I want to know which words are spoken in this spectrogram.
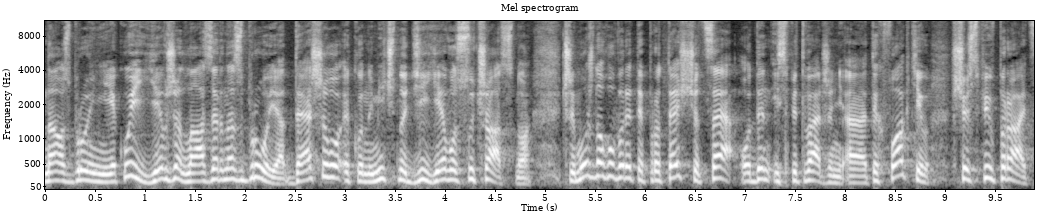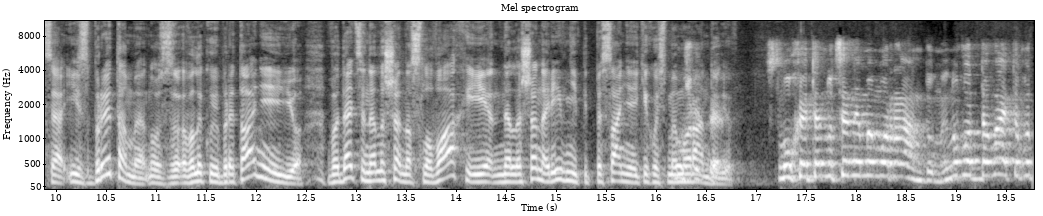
на озброєнні якої є вже лазерна зброя, дешево, економічно, дієво, сучасно. Чи можна говорити про те, що це один із підтверджень е, тих фактів, що співпраця із бритами, ну з Великою Британією, ведеться не лише на словах і не лише на рівні підписання якихось меморандумів? Слухайте, ну це не меморандуми. Ну от давайте, от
